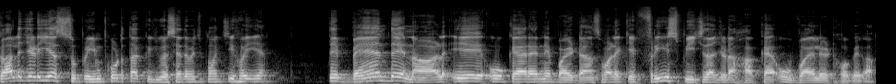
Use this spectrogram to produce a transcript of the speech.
ਗੱਲ ਜਿਹੜੀ ਹੈ ਸੁਪਰੀਮ ਕੋਰਟ ਤੱਕ ਯੂਐਸਏ ਦੇ ਵਿੱਚ ਪਹੁੰਚੀ ਹੋਈ ਹੈ ਤੇ ਬੈਨ ਦੇ ਨਾਲ ਇਹ ਉਹ ਕਹਿ ਰਹੇ ਨੇ ਬਾਈਡਾਂਸ ਵਾਲੇ ਕਿ ਫ੍ਰੀ ਸਪੀਚ ਦਾ ਜਿਹੜਾ ਹੱਕ ਹੈ ਉਹ ਵਾਇਓਲੇਟ ਹੋਵੇਗਾ।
